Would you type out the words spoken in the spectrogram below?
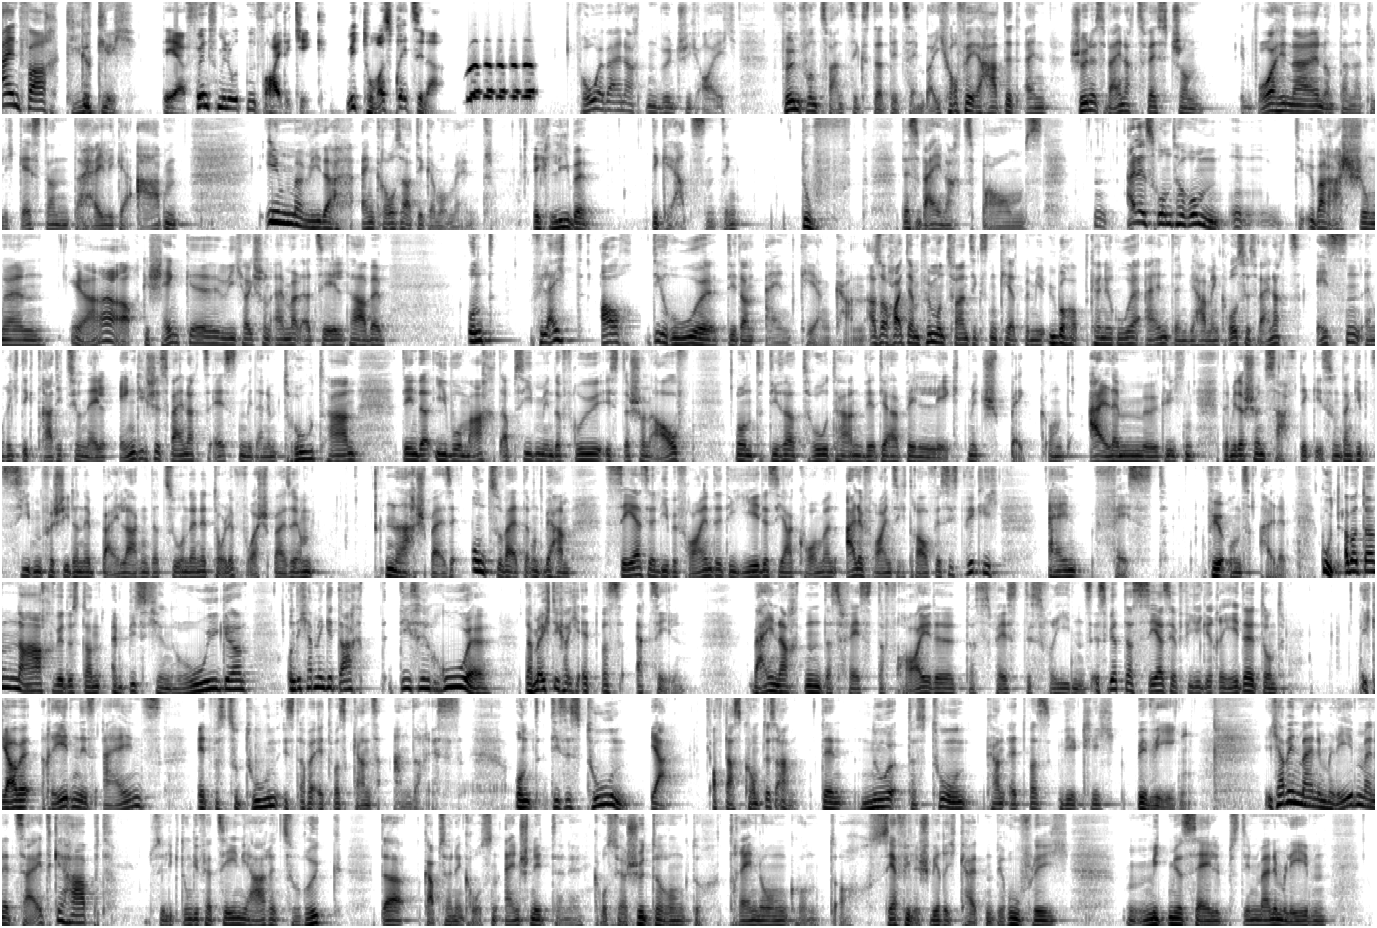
einfach glücklich. Der 5 Minuten Freudekick mit Thomas Brezina. Frohe Weihnachten wünsche ich euch. 25. Dezember. Ich hoffe, ihr hattet ein schönes Weihnachtsfest schon im Vorhinein und dann natürlich gestern der heilige Abend. Immer wieder ein großartiger Moment. Ich liebe die Kerzen, den Duft des Weihnachtsbaums, alles rundherum, die Überraschungen, ja, auch Geschenke, wie ich euch schon einmal erzählt habe. Und vielleicht auch die Ruhe, die dann einkehren kann. Also heute am 25. kehrt bei mir überhaupt keine Ruhe ein, denn wir haben ein großes Weihnachtsessen, ein richtig traditionell englisches Weihnachtsessen mit einem Truthahn, den der Ivo macht. Ab sieben in der Früh ist er schon auf und dieser Truthahn wird ja belegt mit Speck und allem Möglichen, damit er schön saftig ist. Und dann gibt es sieben verschiedene Beilagen dazu und eine tolle Vorspeise und Nachspeise und so weiter. Und wir haben sehr, sehr liebe Freunde, die jedes Jahr kommen. Alle freuen sich drauf. Es ist wirklich ein Fest für uns alle. Gut, aber danach wird es dann ein bisschen ruhiger. Und ich habe mir gedacht, diese Ruhe, da möchte ich euch etwas erzählen. Weihnachten, das Fest der Freude, das Fest des Friedens. Es wird da sehr, sehr viel geredet und ich glaube, reden ist eins, etwas zu tun ist aber etwas ganz anderes. Und dieses Tun, ja, auf das kommt es an. Denn nur das Tun kann etwas wirklich bewegen. Ich habe in meinem Leben eine Zeit gehabt, sie liegt ungefähr zehn Jahre zurück, da gab es einen großen Einschnitt, eine große Erschütterung durch Trennung und auch sehr viele Schwierigkeiten beruflich, mit mir selbst, in meinem Leben.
